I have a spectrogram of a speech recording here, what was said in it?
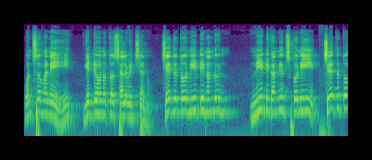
ఉంచమని గిడ్యోనుతో సెలవిచ్చాను. చేతితో నీటి నందు నీటికి అందించుకొని చేతితో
